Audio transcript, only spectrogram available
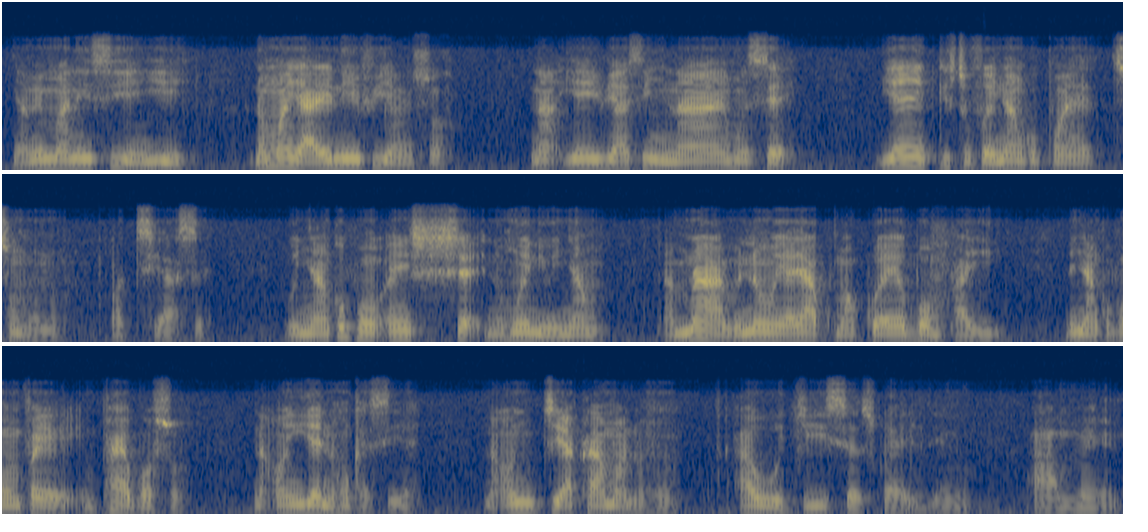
nyame ma no nsi yɛn yie. Na ɔma yare no mfi yɛn so. Na yɛn wiase nyinaa ho sɛ yɛn kristofoɔ a nyankopɔn a ɛsom no ɔte ase. Onyankopɔn nhyɛ ne ho anuonyam. Mmerɛ a ne ho yɛayɛ akomakorɔ ɛrebɔ mpaeɛ yi na nyankopɔn mfa yɛ mpaebɔ so na ɔnyɛ ne ho kɛseɛ na ɔngye akrama ne ho. Awɔ jesus christ din mu amen.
